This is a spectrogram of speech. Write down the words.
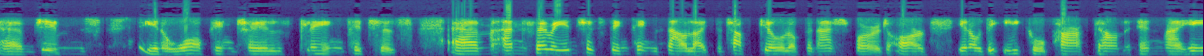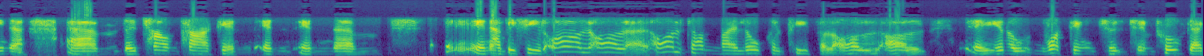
um, gyms, you know, walking trails, playing pitches, um, and very interesting things now like the Top Kill up in Ashford or, you know, the Eco Park down in Rahena, um, the Town Park in, in, in, um, in Abbeyfeale, all, all, uh, all done by local people, all, all, uh, you know, working to, to improve their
